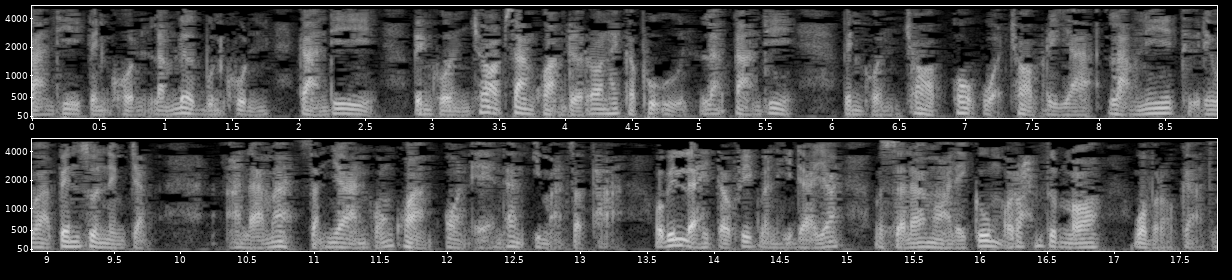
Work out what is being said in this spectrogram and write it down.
การที่เป็นคนลำเลิกบุญคุณ การที่เป็นคนชอบสร้างความเดือดร้อนให้กับผู้อื่น และการที่เป็นคนชอบโอ้อวดชอบริยะ เหล่านี้ถือได้ว่าเป็นส่วนหนึ่งจากอาลามะสัญญาณของความอ่อนแอท่านอิมานศรัทธา وبالله التوفيق والهداية والسلام عليكم ورحمة الله وبركاته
